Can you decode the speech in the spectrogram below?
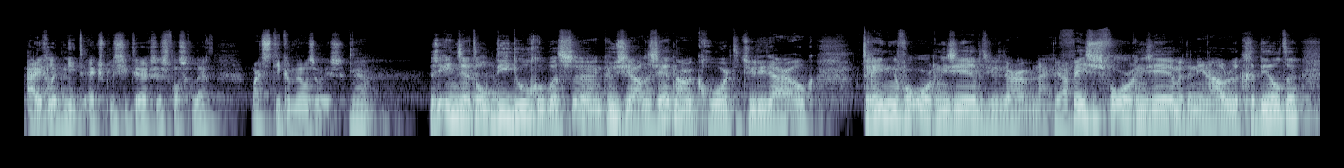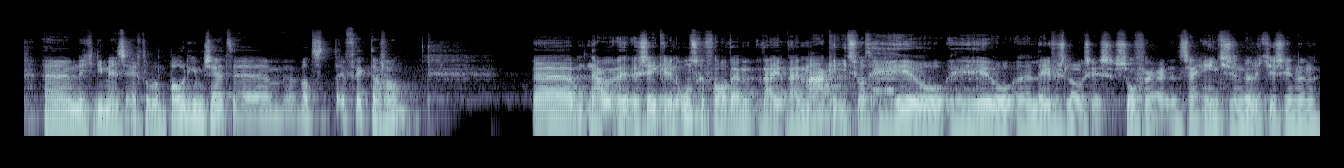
eigenlijk niet expliciet ergens is vastgelegd. Maar het stiekem wel zo is. Ja. Dus inzetten op die doelgroep was eh, een cruciale zet. Nou, heb ik gehoord dat jullie daar ook trainingen voor organiseren. Dat jullie daar nou, ja, Ja. feestjes voor organiseren met een inhoudelijk gedeelte. Ehm, dat je die mensen echt op een podium zet. Ehm, wat is het effect daarvan? Ehm, nou, eh, zeker in ons geval. Wij, wij, wij maken iets wat heel, heel eh, levensloos is. Software. Het zijn eentjes en nulletjes in een,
